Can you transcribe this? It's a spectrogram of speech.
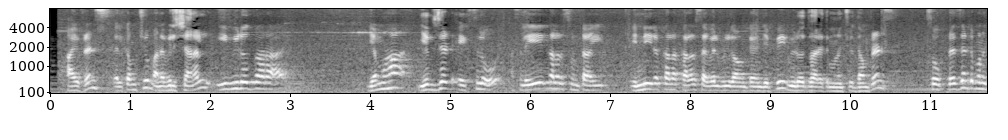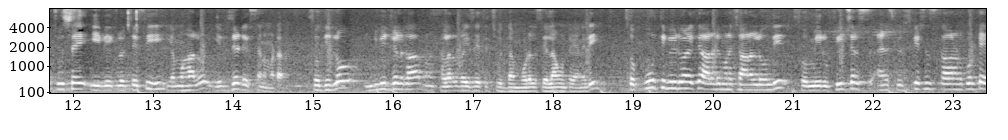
హాయ్ ఫ్రెండ్స్ వెల్కమ్ టు మన విల్ ఛానల్. ఈ వీడియో ద్వారా యమహా ఎఫ్జెడ్ ఎక్స్లో అసలు ఏ కలర్స్ ఉంటాయి ఎన్ని రకాల కలర్స్ అవైలబుల్గా ఉంటాయని చెప్పి వీడియో ద్వారా అయితే మనం చూద్దాం ఫ్రెండ్స్. సో ప్రజెంట్ మనం చూసే ఈ వెహికల్ వచ్చేసి యమహాలో ఎఫ్జెడ్ ఎక్స్ అనమాట సో దీనిలో ఇండివిజువల్గా మనం కలర్ వైజ్ అయితే చూద్దాం మోడల్స్ ఎలా ఉంటాయి అనేది. సో పూర్తి వీడియో అయితే ఆల్రెడీ మన ఛానల్లో ఉంది. సో మీరు ఫీచర్స్ అండ్ స్పెసిఫికేషన్స్ కావాలనుకుంటే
